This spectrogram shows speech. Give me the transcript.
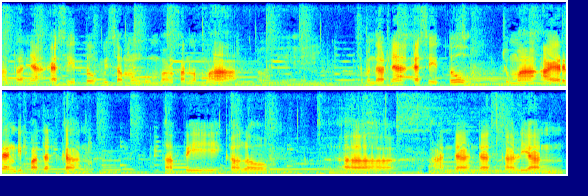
katanya es itu bisa menggumbalkan lemak. oke sebenarnya es itu cuma air yang dipadatkan tapi kalau eh, anda-anda sekalian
